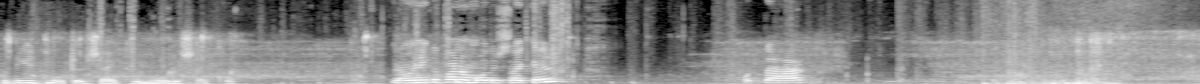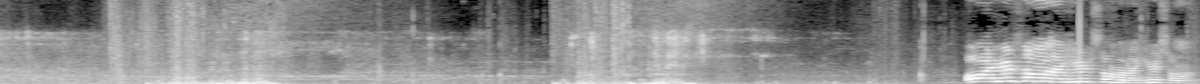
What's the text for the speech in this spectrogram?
we need motorcycle motorcycle Now we need to find a motorcycle. What the heck? Someone! I hear someone! I hear someone!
